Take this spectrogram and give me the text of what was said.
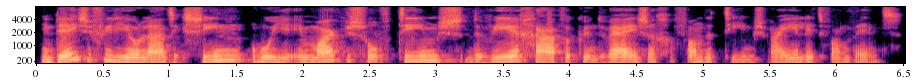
In deze video laat ik zien hoe je in Microsoft Teams de weergave kunt wijzigen van de teams waar je lid van bent.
